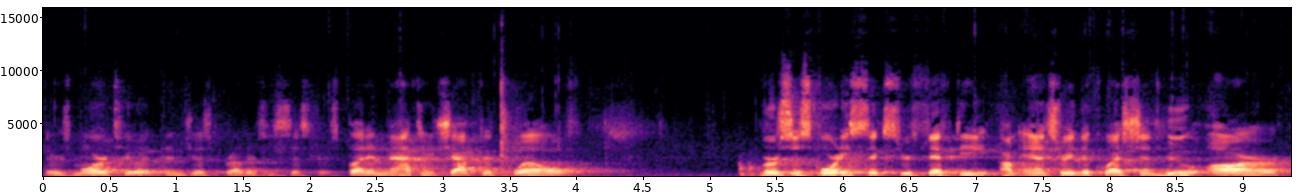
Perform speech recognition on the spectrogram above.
There's more to it than just brothers and sisters. But in Matthew chapter 12, verses 46 through 50, I'm answering the question who are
